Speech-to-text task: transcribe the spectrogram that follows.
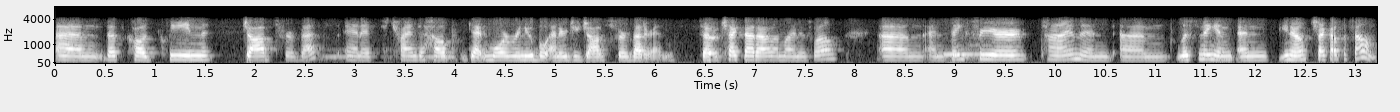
um, that's called Clean Jobs for Vets, and it's trying to help get more renewable energy jobs for veterans. So check that out online as well. Um, and thanks for your time and um, listening, and, and you know, check out the film.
